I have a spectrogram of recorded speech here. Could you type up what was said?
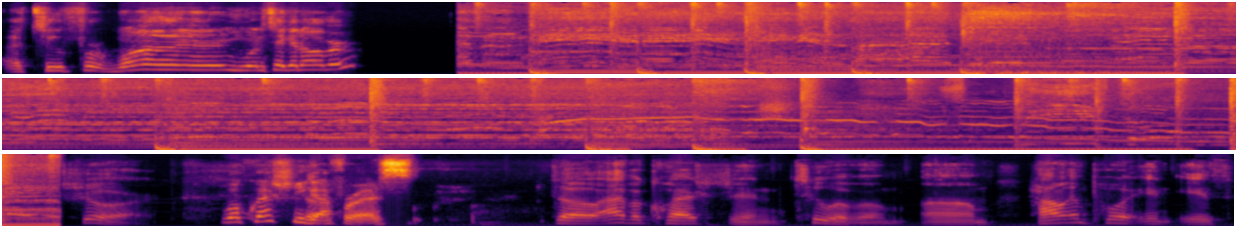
a two for one. You want to take it over? Sure. What question you got for us? So I have a question, two of them. Um, how important is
